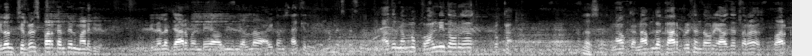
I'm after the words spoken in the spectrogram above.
ಇಲ್ಲೊಂದು ಚಿಲ್ಡ್ರನ್ಸ್ ಪಾರ್ಕ್ ಅಂತೇಳಿ ಮಾಡಿದ್ವಿ. ಇಲ್ಲೆಲ್ಲ ಜಾರ್ ಬಂಡೆ ಅದು ಇದು ಎಲ್ಲ ಐಟಮ್ಸ್ ಹಾಕಿದ್ವಿ ಅದು ನಮ್ಮ ಕಾಲನಿದವ್ರ ರೊಕ್ಕ. ನಾವು ನಮ್ಗೆ ಕಾರ್ಪೊರೇಷನ್ದವ್ರು ಯಾವುದೇ ಥರ ಪಾರ್ಕ್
